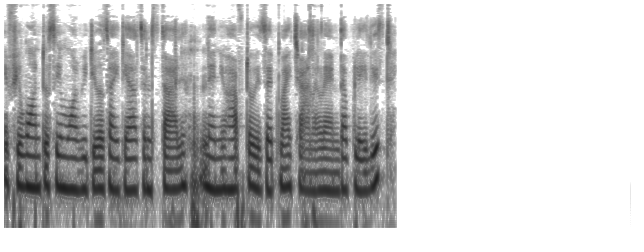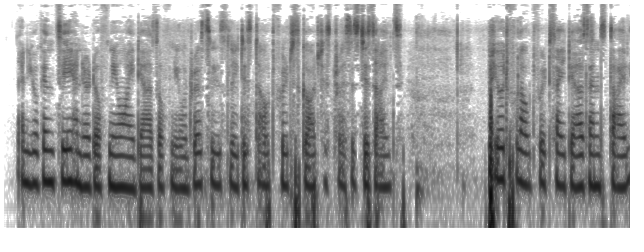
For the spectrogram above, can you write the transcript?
If you want to see more videos ideas and style then you have to visit my channel and the playlist. And you can see hundred of new ideas of new dresses latest outfits gorgeous dresses designs. Beautiful outfits ideas and style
